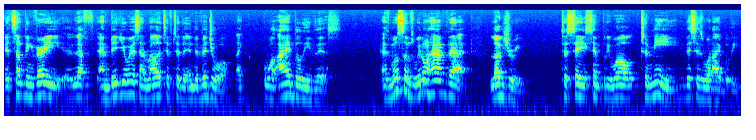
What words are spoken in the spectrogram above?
It's something very left ambiguous and relative to the individual. Like, well, I believe this. As Muslims, we don't have that luxury to say simply, well, to me, this is what I believe.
